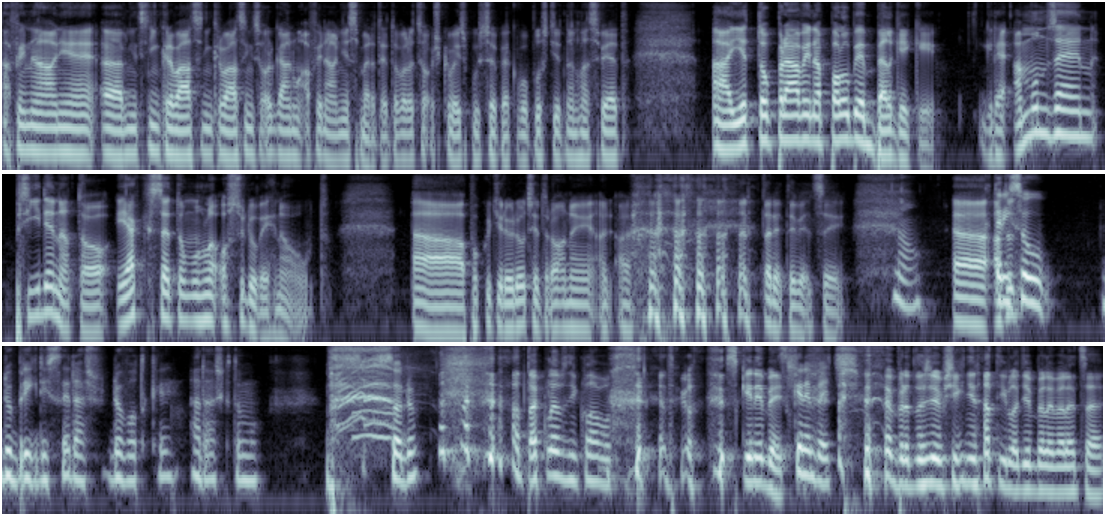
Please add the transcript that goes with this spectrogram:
a finálně vnitřní krvácení, krvácení z orgánů a finálně smrt. Je to velice ošklivý způsob, jak opustit tenhle svět. A je to právě na palubě Belgiky, kde Amundsen přijde na to, jak se tomuhle osudu vyhnout. A pokud ti dojdou citrony a, a tady ty věci. No, a, který to... jsou dobrý, když se dáš do vodky a dáš k tomu sodu. A takhle vznikla od... skinny bitch. Skinny bitch. Protože všichni na té lodi byli velice...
